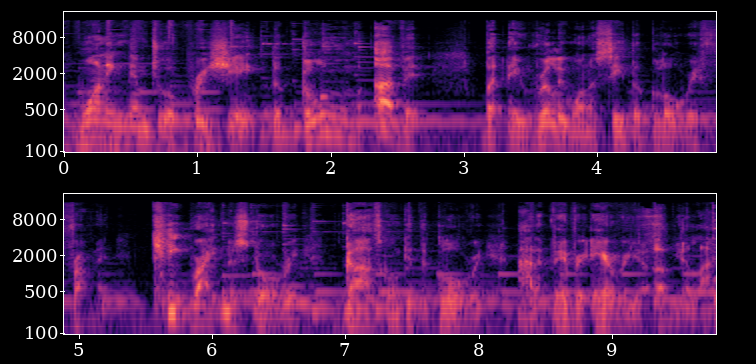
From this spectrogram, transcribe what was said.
wanting them to appreciate the gloom of it, but they really want to see the glory from it. Keep writing the story. God's going to get the glory out of every area of your life.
